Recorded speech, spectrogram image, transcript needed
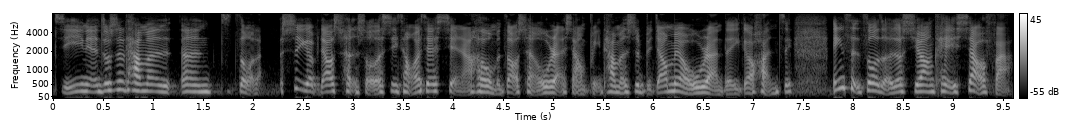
几亿年，就是他们嗯，怎么了？是一个比较成熟的系统，而且显然和我们造成污染相比，他们是比较没有污染的一个环境。因此，作者就希望可以效法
